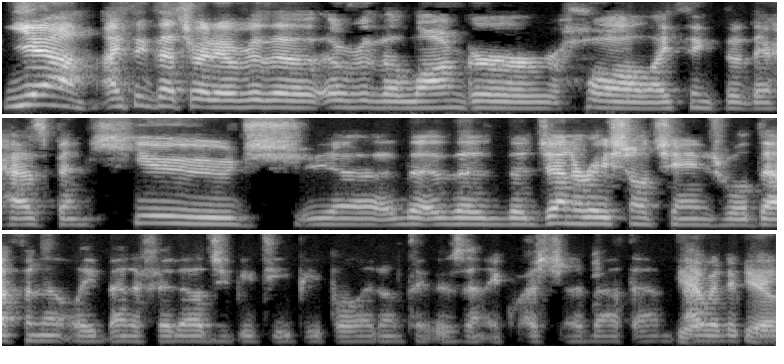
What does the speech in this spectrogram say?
Yeah, I think that's right. Over the over the longer haul, I think that there has been huge. Yeah, the the, the generational change will definitely benefit LGBT people. I don't think there's any question about that. Yeah, I would agree. Yeah.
